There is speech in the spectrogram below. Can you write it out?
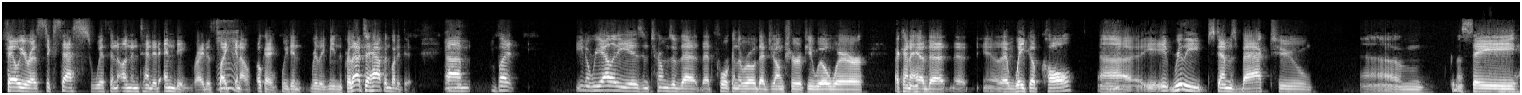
failure as success with an unintended ending, right? It's like, mm. you know, okay, we didn't really mean for that to happen, but it did. Mm-hmm. Um, but you know, reality is in terms of that that fork in the road, that juncture, if you will, where I kind of had that, that you know that wake up call. Uh, mm-hmm. It really stems back to, um, I'm gonna say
